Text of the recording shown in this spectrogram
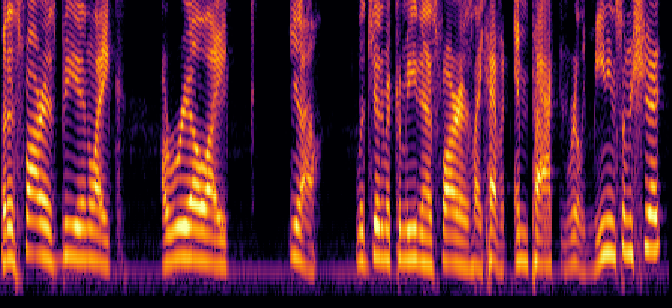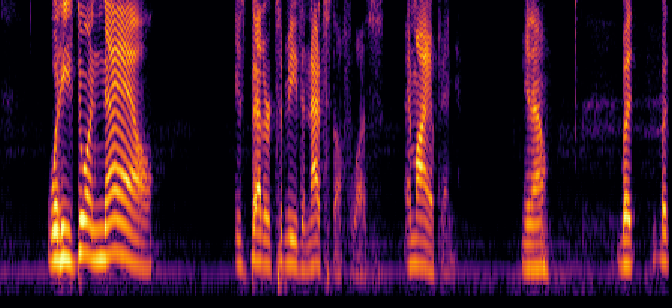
but as far as being like a real like you know legitimate comedian, as far as like having impact and really meaning some shit, what he's doing now is better to me than that stuff was, in my opinion. You know, but but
